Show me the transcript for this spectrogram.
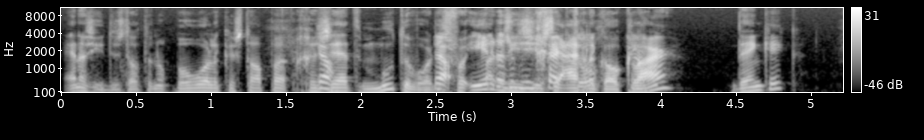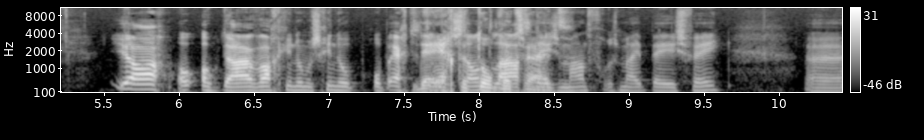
En dan zie je dus dat er nog behoorlijke stappen gezet moeten worden. Ja, dus voor is Eredivisie is hij eigenlijk toch? al klaar, denk ik. Ja, ook, ook daar wacht je nog misschien op, op echte De echte tegenstand. Laatst topwedstrijd. deze maand volgens mij PSV. Eh,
